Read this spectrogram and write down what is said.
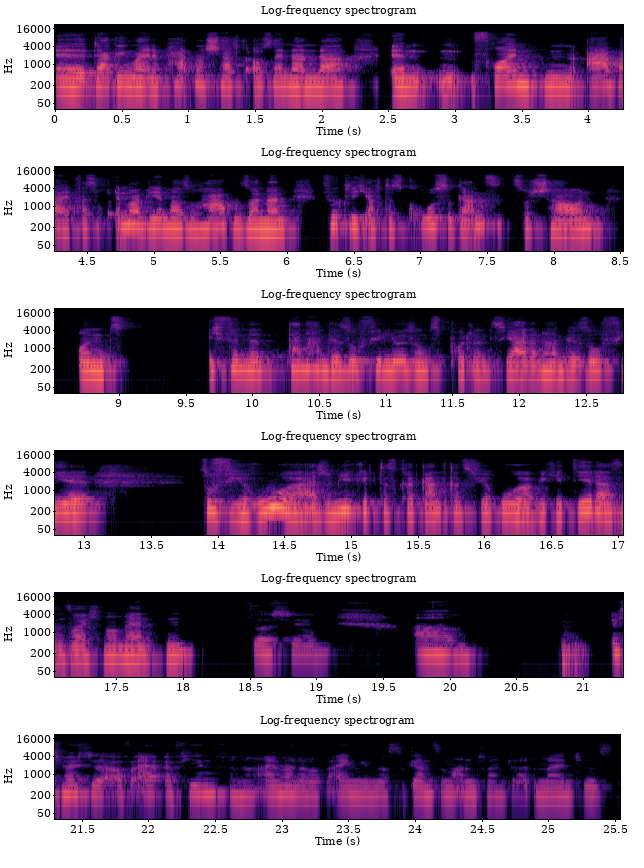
äh, da ging meine Partnerschaft auseinander, ähm, Freunden, Arbeit, was auch immer wir immer so haben, sondern wirklich auf das große Ganze zu schauen. Und ich finde, dann haben wir so viel Lösungspotenzial, dann haben wir so viel, so viel Ruhe. Also mir gibt es gerade ganz, ganz viel Ruhe. Wie geht dir das in solchen Momenten? So schön. Um, ähm, ich möchte auf, auf jeden Fall noch einmal darauf eingehen, was du ganz am Anfang gerade meintest,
